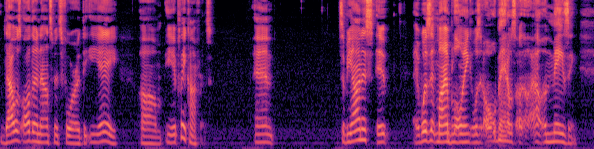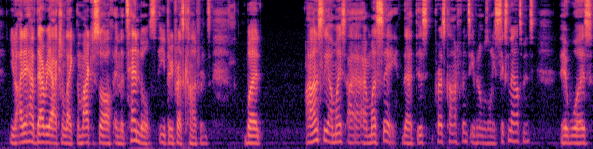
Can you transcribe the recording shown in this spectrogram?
that was all the announcements for the EA um, EA Play conference. And to be honest, it it wasn't mind blowing. It wasn't oh man, it was uh, amazing you know, I didn't have that reaction like the Microsoft and the Nintendo's E3 press conference. But honestly, I must I, I must say that this press conference, even though it was only six announcements, it was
